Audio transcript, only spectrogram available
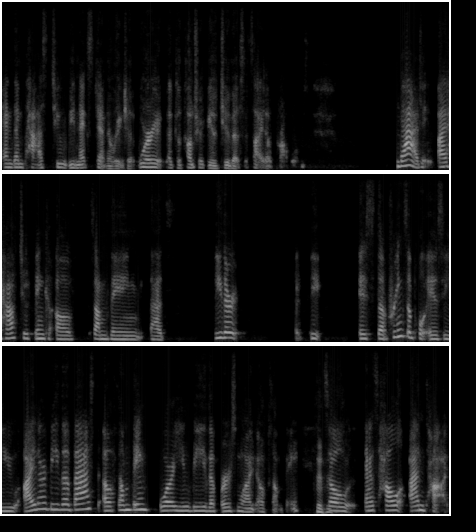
and then pass to the next generation or like, contribute to the societal problems. That I have to think of something that's either is the principle is you either be the best of something or you be the first one of something. so that's how I'm taught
